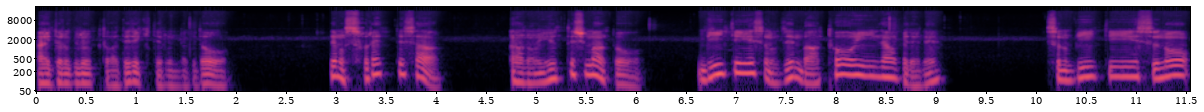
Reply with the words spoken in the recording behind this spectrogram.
アイドルグループとか出てきてるんだけど、でもそれってさ、あの、言ってしまうと、BTS の全部後追いなわけだよね。その BTS の、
